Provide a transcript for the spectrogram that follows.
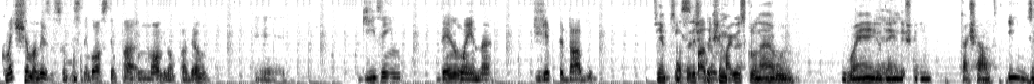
como é que chama mesmo esse negócio? Tem um, um nome, não, um padrão? É, given then when, né? GTW. Sim, só você deixa, deixa em maiúsculo, né? O, o when e o then deixa em caixa alta. Isso.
